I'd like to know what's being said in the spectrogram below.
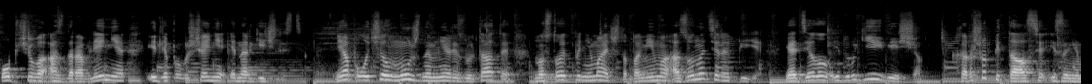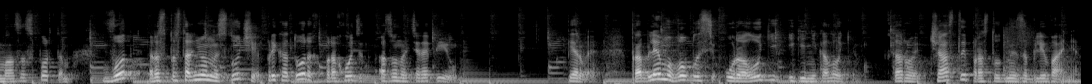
общего оздоровления и для повышения энергичности. Я получил нужные мне результаты, но стоит понимать, что помимо озонотерапии я делал и другие вещи. Хорошо питался и занимался спортом. Вот распространенные случаи, при которых проходит озонотерапию. Первое. Проблемы в области урологии и гинекологии. Второе. Частые простудные заболевания.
